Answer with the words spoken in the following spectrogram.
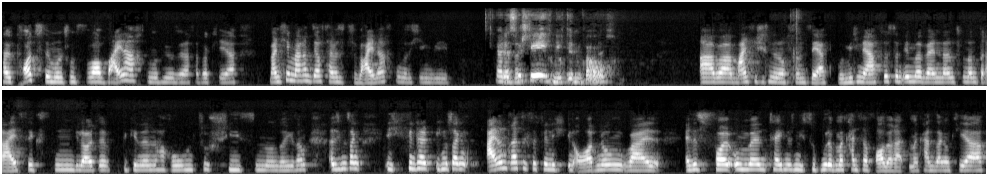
halt trotzdem und schon vor Weihnachten, wo ich mir so gedacht habe, okay, ja. Manche machen sie auch teilweise zu Weihnachten, was ich irgendwie. Ja, das Also- verstehe ich nicht, den Brauch. Aber manche schießen ja noch von sehr früh. Mich nervt es dann immer, wenn dann schon am 30. die Leute beginnen herum zu schießen und solche Sachen. Also ich muss sagen, ich finde halt, ich muss sagen, 31. finde ich in Ordnung, weil es ist voll umwelttechnisch nicht so gut, aber man kann es auch vorbereiten. Man kann sagen, okay, ja,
